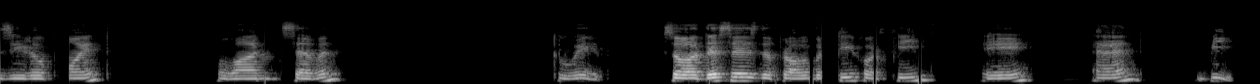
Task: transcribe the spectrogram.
0 0.1728. So this is the probability for P, A and B.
